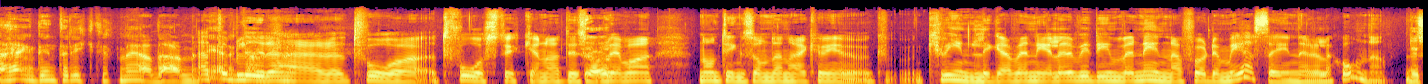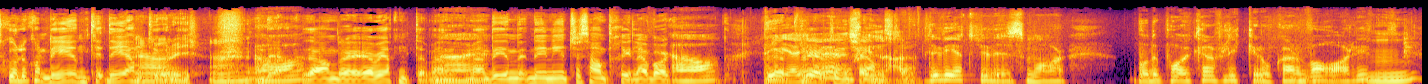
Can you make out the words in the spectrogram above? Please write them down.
Jag hängde inte riktigt med där med Att det det blir det kanske. här två, två stycken och att det skulle Ja. vara någonting som den här kvin- kvinnliga vänin, eller din väninna förde med sig in i relationen. Det, skulle, det är en, det är en Ja, teori. ja. Det, det andra, jag vet inte, men, Nej. men det, är en, det är en intressant skillnad. Bara Ja, det är ju en skillnad. Det vet ju vi som har både pojkar och flickor och har varit Mm.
